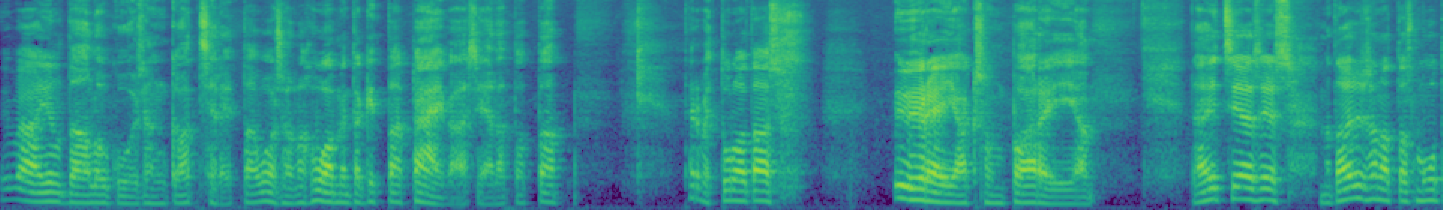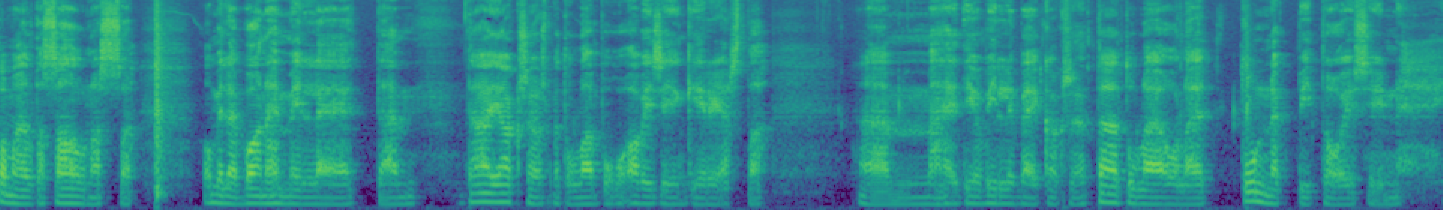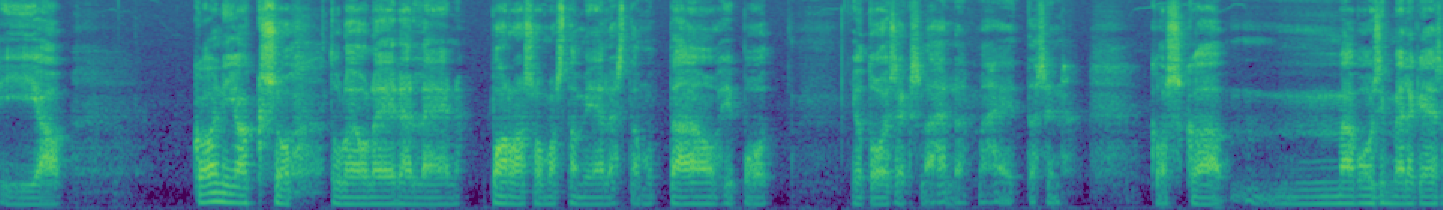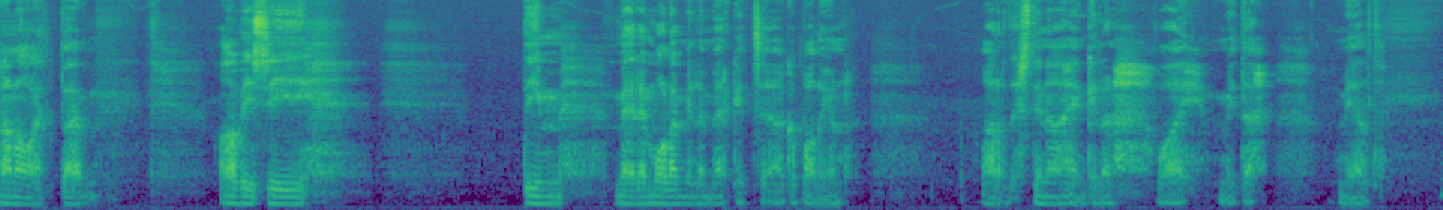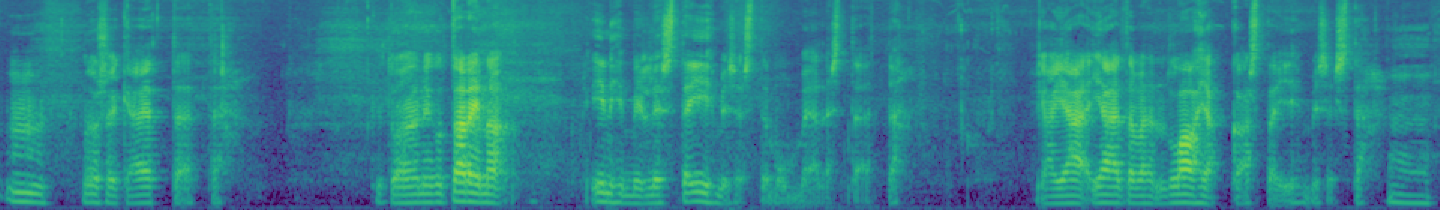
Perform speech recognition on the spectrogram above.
Hyvää iltaa lukuisen katselijat, tai voisi olla huomentakin tai päivää siellä. Tota, tervetuloa taas yhden jakson pariin. Ja tää itse asiassa, mä taisin sanoa tuossa muutama ilta saunassa omille vanhemmille, että tämä jakso, jos me tullaan puhua Avisiin kirjasta, mä heitin jo villiveikkauksen, että tämä tulee olemaan tunnepitoisin ja kan jakso tulee olemaan edelleen paras omasta mielestä, mutta tämä on hipo jo toiseksi lähellä, mä heittäisin. Koska mä voisin melkein sanoa, että Avisi Tim meille molemmille merkitsee aika paljon artistina ja henkilönä, vai mitä mieltä? Mm, no sekä että, että kyllä tuo on niin tarina inhimillisestä ihmisestä mun mielestä, että ja jää, jäätävän lahjakkaasta ihmisestä, mm.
